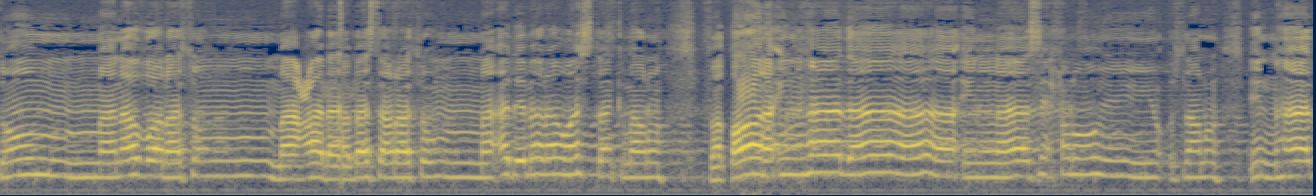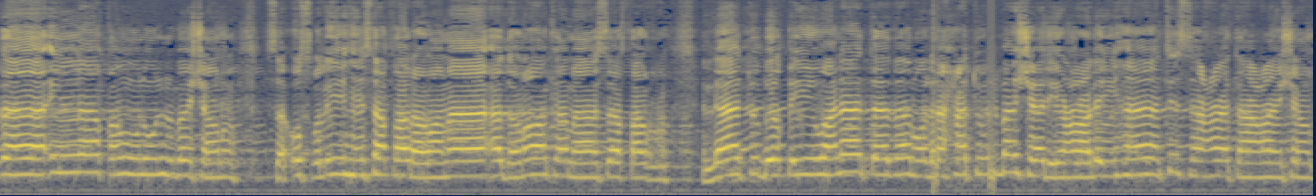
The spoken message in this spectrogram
ثم نظر ثم عبس بسر ثم أدبر واستكبر. فقال إن هذا إلا سحر يؤثر. إن هذا إلا قول البشر. سأصليه سقر وما أدراك ما سقر. لا تبقي ولا تذر لحة البشر عليها تسعة عشر.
